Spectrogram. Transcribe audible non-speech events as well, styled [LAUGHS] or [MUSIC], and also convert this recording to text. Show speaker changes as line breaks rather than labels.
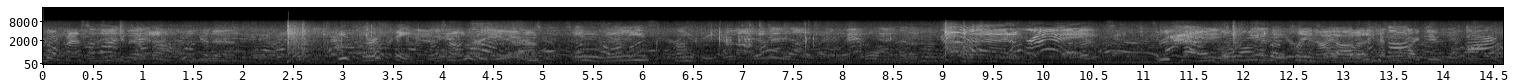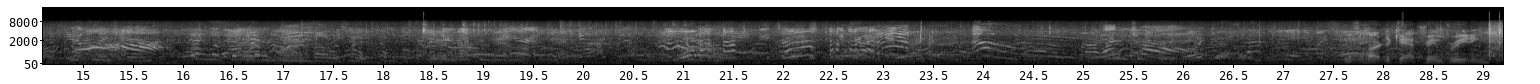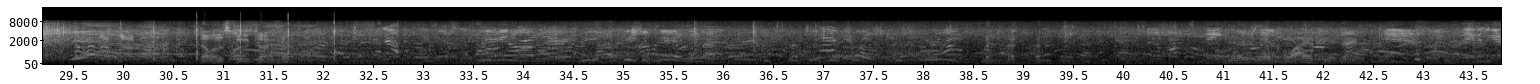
God. Look how fast he's drinking that bottle. Look at that.
He's thirsty.
He's hungry, yeah.
He's really hungry.
But plain I oughta.
That's what I do.
One try.
Was it hard to capture him for eating? Not one is food time, huh? [LAUGHS]
Oh, there's the Calliope thing.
